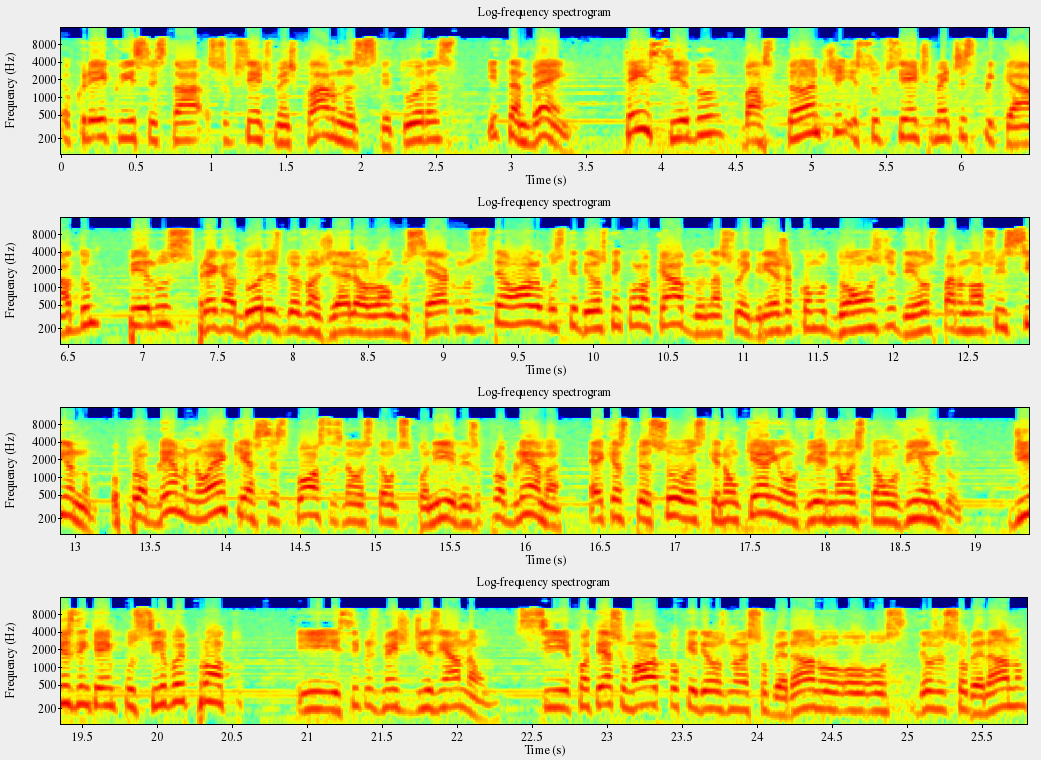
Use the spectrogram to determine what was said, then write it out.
Eu creio que isso está suficientemente claro nas Escrituras e também tem sido bastante e suficientemente explicado pelos pregadores do Evangelho ao longo dos séculos, os teólogos que Deus tem colocado na sua igreja como dons de Deus para o nosso ensino. O problema não é que as respostas não estão disponíveis, o problema é que as pessoas que não querem ouvir não estão ouvindo. Dizem que é impossível e pronto. E simplesmente dizem, ah não, se acontece o mal é porque Deus não é soberano, ou, ou Deus é soberano,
